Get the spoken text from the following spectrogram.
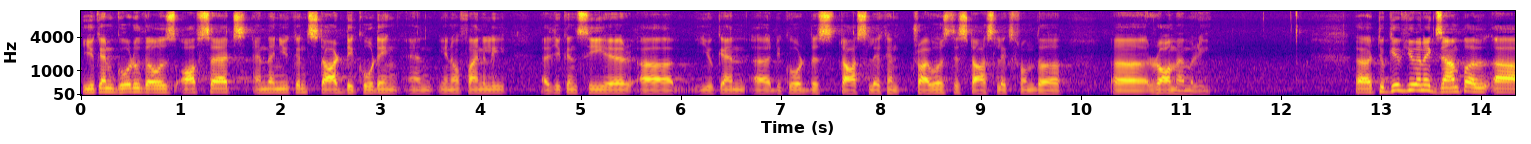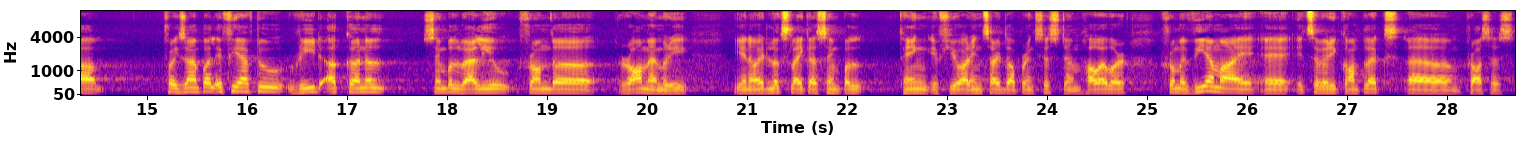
you can go to those offsets and then you can start decoding and you know finally as you can see here uh, you can uh, decode this task list and traverse this task list from the uh, raw memory. Uh, to give you an example, uh, for example, if you have to read a kernel symbol value from the raw memory, you know, it looks like a simple thing if you are inside the operating system. However, from a VMI, uh, it's a very complex uh, process.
